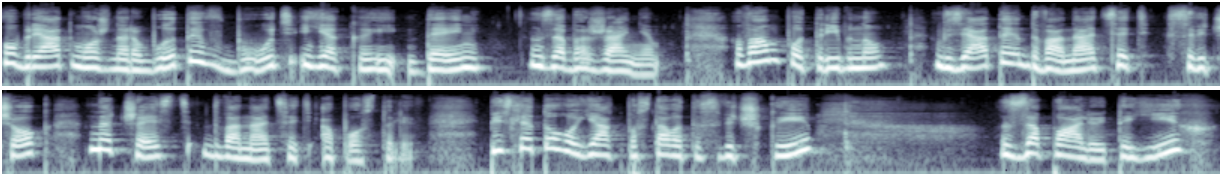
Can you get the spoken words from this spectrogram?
Обряд можна робити в будь-який день за бажанням. Вам потрібно взяти 12 свічок на честь 12 апостолів. Після того, як поставити свічки, запалюйте їх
